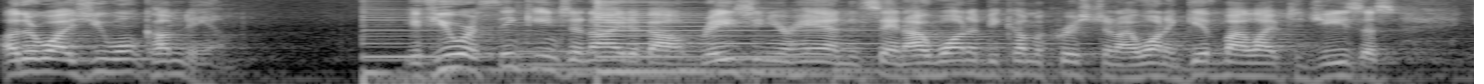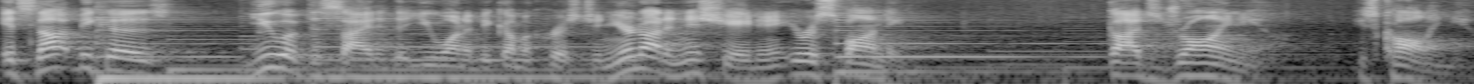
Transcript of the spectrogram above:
Otherwise, you won't come to Him. If you are thinking tonight about raising your hand and saying, I want to become a Christian, I want to give my life to Jesus, it's not because you have decided that you want to become a Christian. You're not initiating it, you're responding. God's drawing you, He's calling you.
